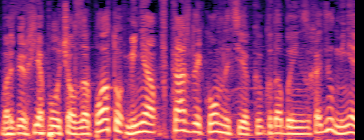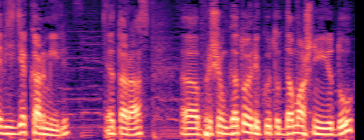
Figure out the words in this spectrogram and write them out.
Во-первых, я получал зарплату, меня в каждой комнате, куда бы я ни заходил, меня везде кормили. Это раз. Э, Причем готовили какую-то домашнюю еду.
